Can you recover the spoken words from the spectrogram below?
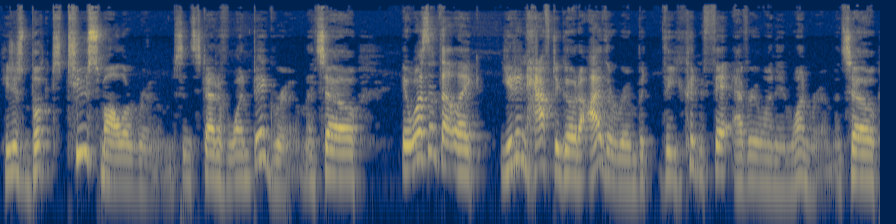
He just booked two smaller rooms instead of one big room. And so it wasn't that like you didn't have to go to either room, but you couldn't fit everyone in one room. And so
